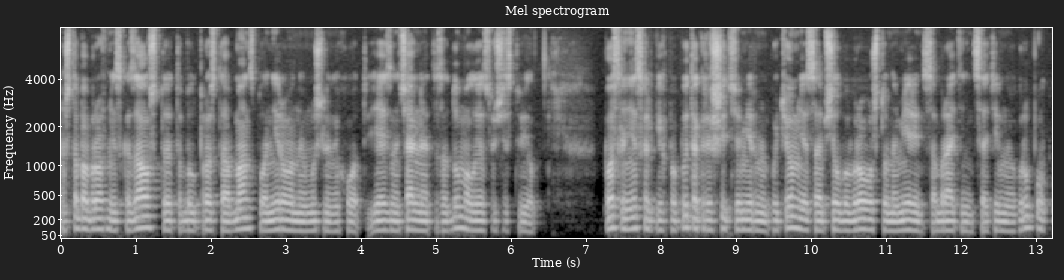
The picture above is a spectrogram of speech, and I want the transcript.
На что Бобров мне сказал, что это был просто обман, спланированный умышленный ход. Я изначально это задумал и осуществил. После нескольких попыток решить все мирным путем, я сообщил Боброву, что намерен собрать инициативную группу,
